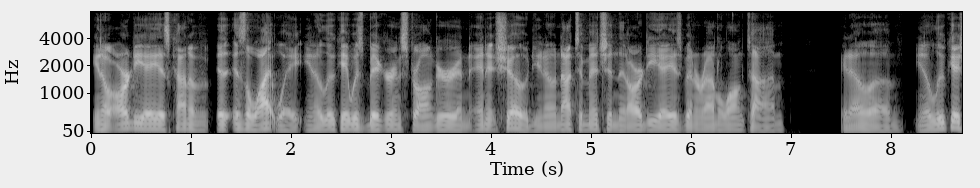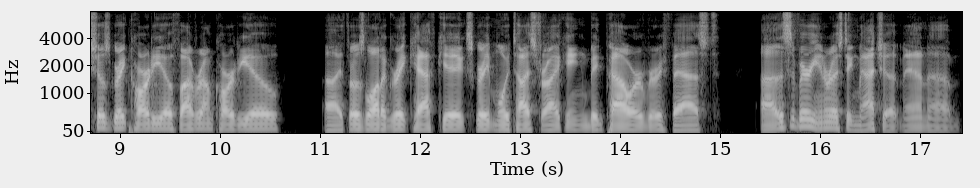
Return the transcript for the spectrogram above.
you know RDA is kind of is a lightweight. You know, Luque was bigger and stronger, and and it showed. You know, not to mention that RDA has been around a long time. You know, um, you know, Luque shows great cardio, five round cardio. Uh, he throws a lot of great calf kicks, great Muay Thai striking, big power, very fast. Uh, this is a very interesting matchup, man. Um,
